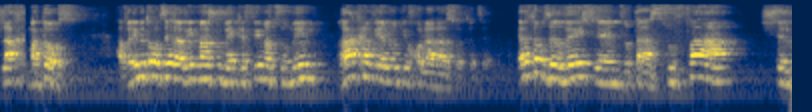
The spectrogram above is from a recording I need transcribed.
שלח מטוס. אבל אם אתה רוצה להבין משהו בהיקפים עצומים, רק לוויינות יכולה לעשות את זה. Earth Observation זאת האסופה של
